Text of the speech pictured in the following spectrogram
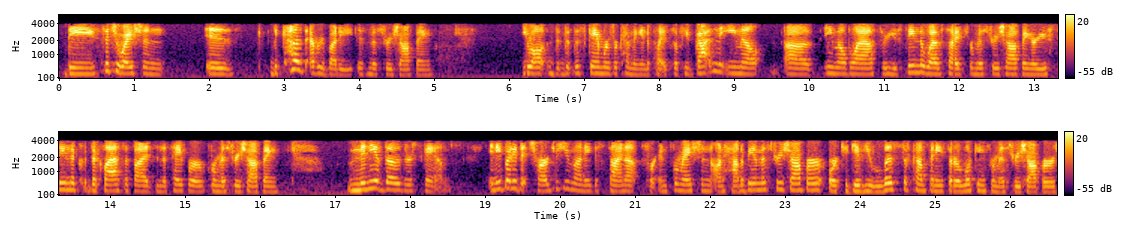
The situation is because everybody is mystery shopping you all the, the scammers are coming into play. So if you've gotten the email uh, email blast, or you've seen the websites for mystery shopping, or you've seen the the classifieds in the paper for mystery shopping, many of those are scams. Anybody that charges you money to sign up for information on how to be a mystery shopper or to give you lists of companies that are looking for mystery shoppers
